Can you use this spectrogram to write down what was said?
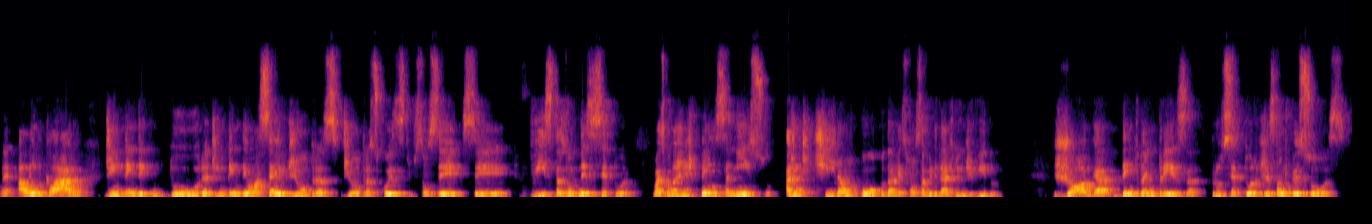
Né? Além, claro, de entender cultura, de entender uma série de outras, de outras coisas que precisam ser, ser vistas nesse setor. Mas quando a gente pensa nisso, a gente tira um pouco da responsabilidade do indivíduo, joga dentro da empresa para o setor de gestão de pessoas.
